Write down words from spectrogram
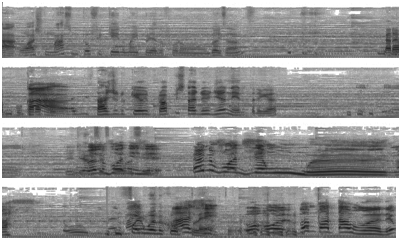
Tá, eu acho que o máximo que eu fiquei numa empresa foram dois anos. O cara, o cara ah. mais estágio do que o próprio estágio do Rio de Janeiro, tá ligado? eu não vou dizer. Assim. Eu não vou dizer um ano assim todo, né? Mas, Foi um ano completo. Assim, o, o, vamos botar um ano. Eu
